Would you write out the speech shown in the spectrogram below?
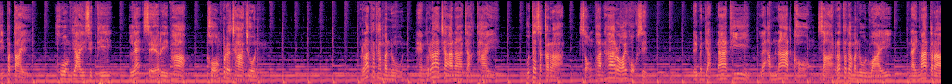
ธิปไตย ห่วงใยสิทธิและเสรีภาพของประชาชน รัฐธรรมนูญแห่งราชอาณาจักรไทย พุทธศักราช 2560 ได้บัญญัติหน้าที่และอำนาจของสารรัฐธรรมนูญไว้ในมาตรา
